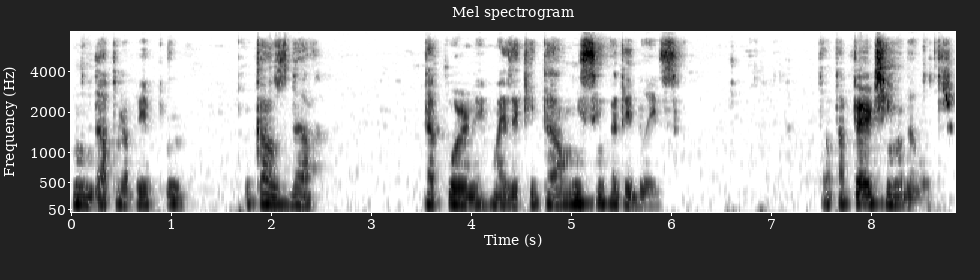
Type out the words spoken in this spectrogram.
Não dá para ver por, por causa da da cor, né? Mas aqui tá 1,52. Então tá pertinho da outra.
